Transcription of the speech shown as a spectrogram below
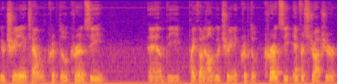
your trading account with cryptocurrency and the Python algo trading cryptocurrency infrastructure,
